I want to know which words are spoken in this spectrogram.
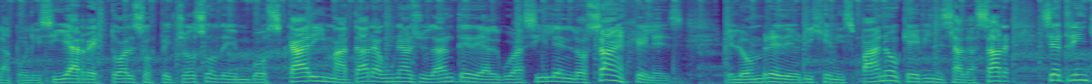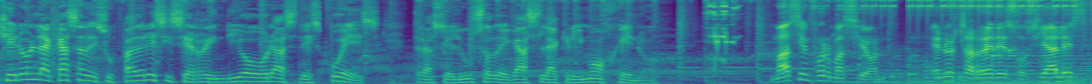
La policía arrestó al sospechoso de emboscar y matar a un ayudante de alguacil en Los Ángeles. El hombre de origen hispano, Kevin Salazar, se atrincheró en la casa de sus padres y se rindió horas después, tras el uso de gas lacrimógeno. Más información en nuestras redes sociales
